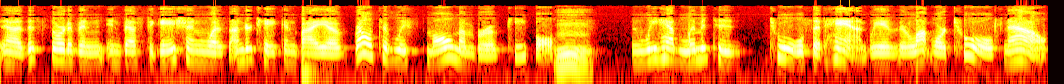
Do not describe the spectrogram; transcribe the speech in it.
uh, this sort of an investigation was undertaken by a relatively small number of people, Mm. We have limited tools at hand. We have there are a lot more tools now,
